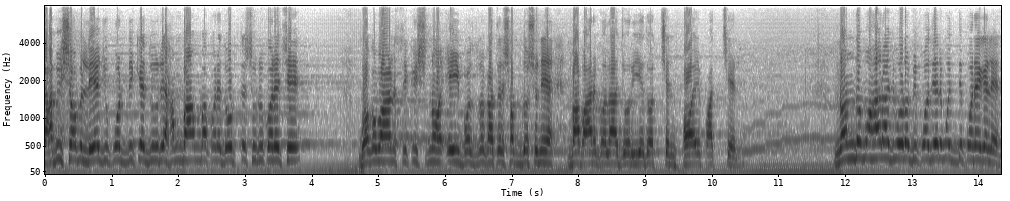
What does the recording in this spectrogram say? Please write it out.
গাভী সব লেজ উপর দিকে দূরে হাম্বা হাম্বা করে দৌড়তে শুরু করেছে। ভগবান শ্রীকৃষ্ণ এই বজ্রঘাতের শব্দ শুনে বাবার গলা জড়িয়ে ধরছেন, ভয় পাচ্ছেন। নন্দ মহারাজ বড় বিপদের মধ্যে পড়ে গেলেন।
